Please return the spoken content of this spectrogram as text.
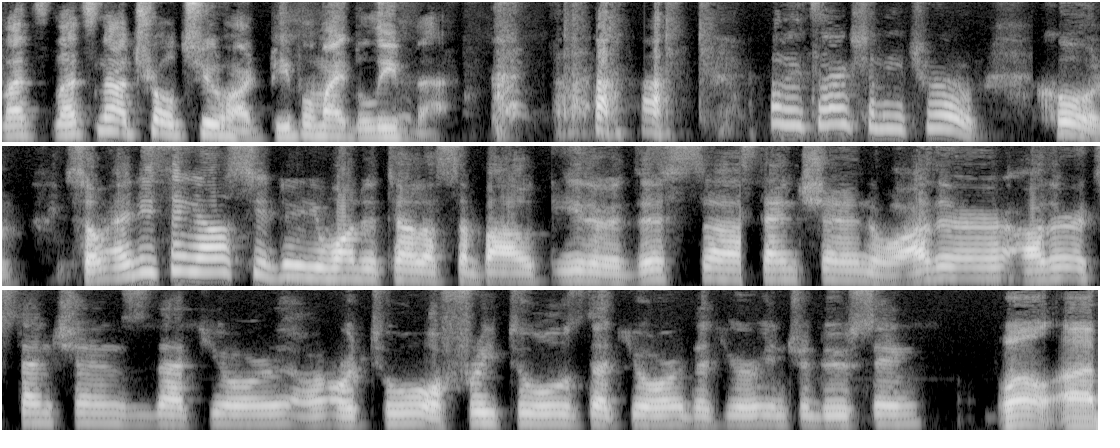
Let's let's not troll too hard. People might believe that. But it's actually true. Cool. So anything else you do you want to tell us about either this uh, extension or other other extensions that you're or, or tool or free tools that you're that you're introducing well, uh,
